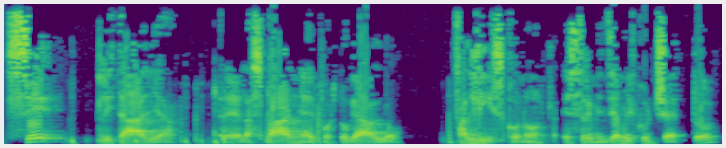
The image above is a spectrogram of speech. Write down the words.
se l'Italia, eh, la Spagna e il Portogallo falliscono, cioè estremizziamo il concetto,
